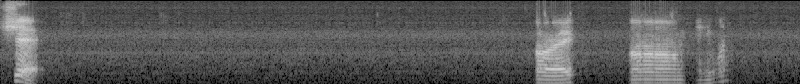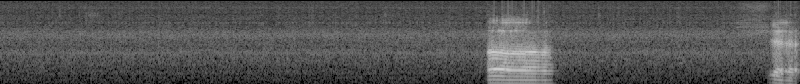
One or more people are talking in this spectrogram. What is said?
Shit. Alright. Um, anyone? Uh... Shit.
